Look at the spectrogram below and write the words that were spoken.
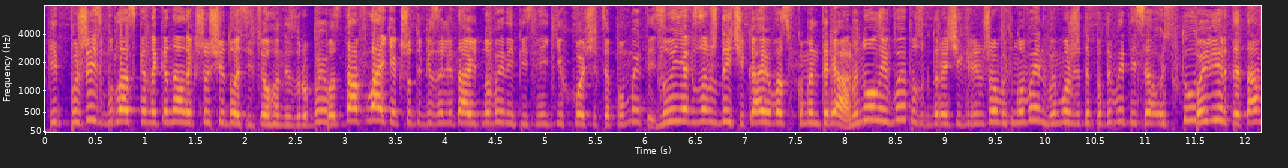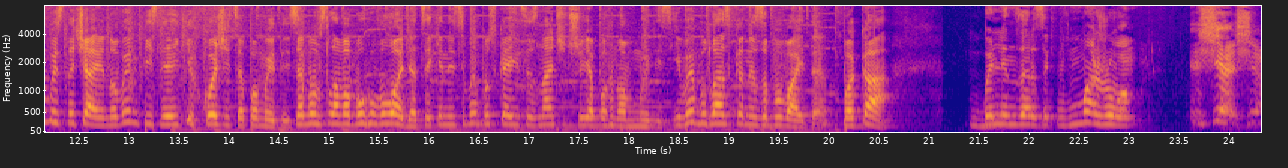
Підпишись, будь ласка, на канал, якщо ще досі цього не зробив. Постав лайк, якщо тобі залітають новини, після яких хочеться помитись. Ну і як завжди, чекаю вас в коментарях. Минулий випуск, до речі, крінжових новин ви можете подивитися ось тут. Повірте, там вистачає новин, після яких хочеться помитись. Це був слава Богу, Володя. Це кінець випуска, і це значить, що я погнав митись. І ви, будь ласка, не забувайте. Пока. Блін, зараз як вмажу вам. Ще, ще.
